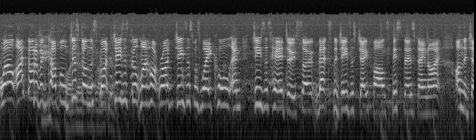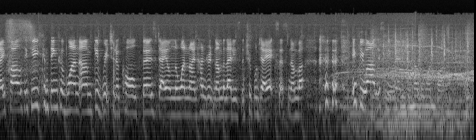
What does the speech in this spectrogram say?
Well, I thought of a couple just on the spot. Jesus built my hot rod, Jesus was way cool, and Jesus hairdo. So that's the Jesus J Files this Thursday night on the J Files. If you can think of one, um, give Richard a call Thursday on the 1900 number. That is the Triple J access number. if you are listening, then. Another one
